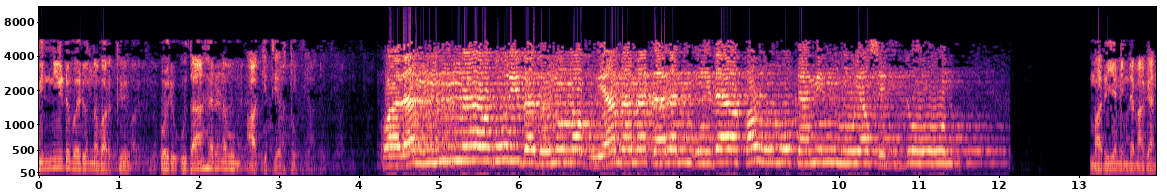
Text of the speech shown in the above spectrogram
പിന്നീട് വരുന്നവർക്ക് ഒരു ഉദാഹരണവും ആക്കി തീർത്തു ولما ضرب ابن مريم مثلا إذا قومك منه يصدون മറിയമിന്റെ മകൻ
